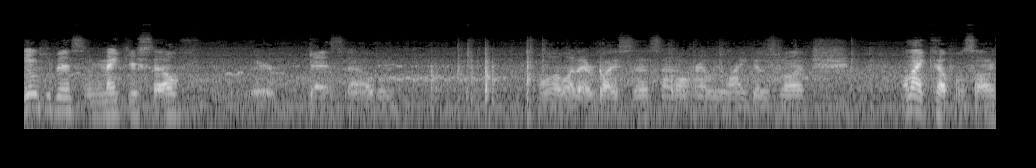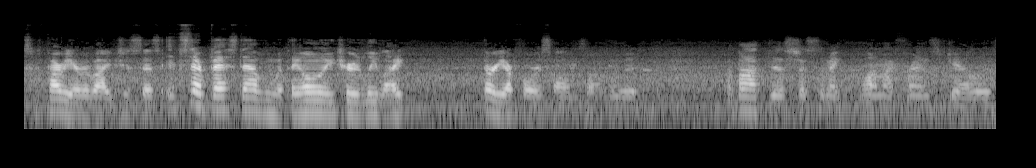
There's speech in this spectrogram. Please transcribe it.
Incubus and Make Yourself, their best album. Well, what everybody says, I don't really like it as much. I like a couple songs, but probably everybody just says it's their best album, but they only truly like three or four songs off of it. I bought this just to make one of my friends jealous.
